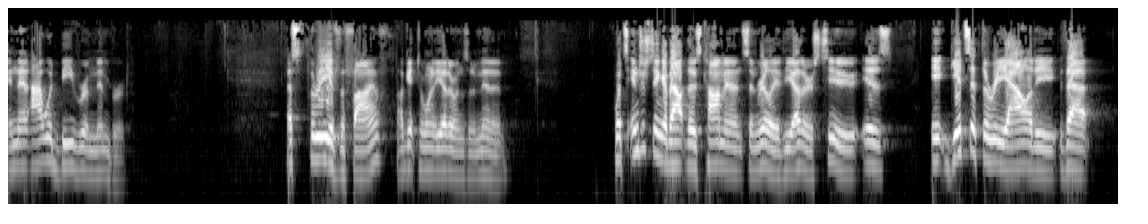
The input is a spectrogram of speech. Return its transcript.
and that I would be remembered. That's three of the five. I'll get to one of the other ones in a minute. What's interesting about those comments and really the others too is it gets at the reality that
